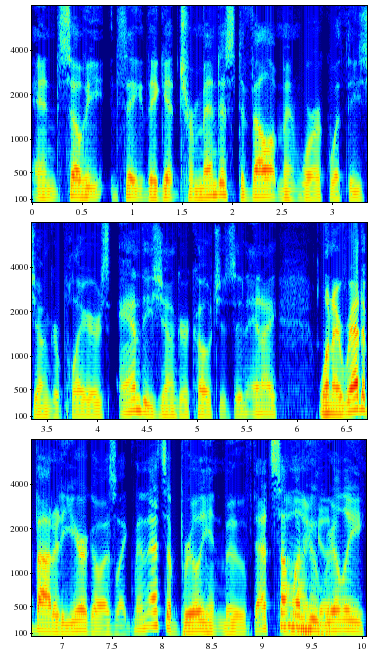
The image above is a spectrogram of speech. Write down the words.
And so he they, they get tremendous development work with these younger players and these younger coaches. And, and i when i read about it a year ago i was like man that's a brilliant move. That's someone like who it. really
